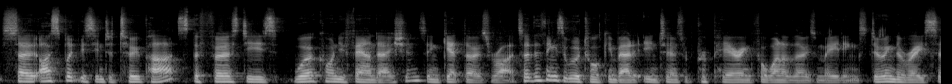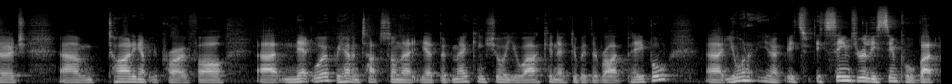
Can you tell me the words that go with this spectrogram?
So I split this into two parts. The first is work on your foundations and get those right. So the things that we were talking about in terms of preparing for one of those meetings, doing the research, um, tidying up your profile, uh, network. We haven't touched on that yet, but making sure you are connected with the right people. Uh, you want to, you know, it's it seems really simple, but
